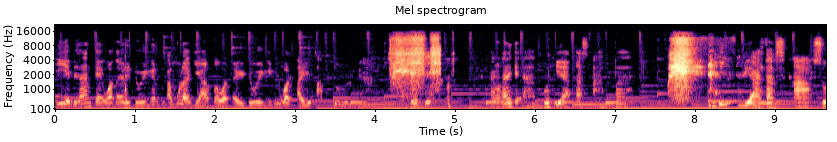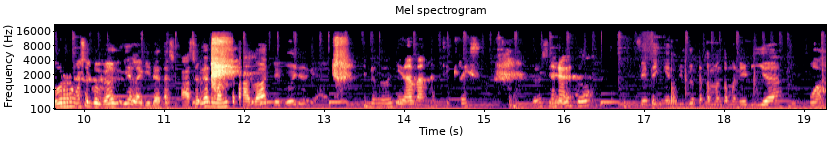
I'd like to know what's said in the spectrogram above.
iya dia kan kayak what are you doing? Kan kamu lagi apa? What are you doing? Ini what are you up to? Gue pertama kali kayak ah gue di atas apa? Di, di atas kasur? Masa gue bilang iya lagi di atas kasur? Kan masih ketahuan banget deh gue aja kayak. Aduh gila banget sih Chris. Terus ya itu fitting in juga ke teman-temannya dia. Wah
